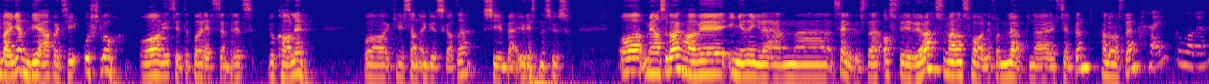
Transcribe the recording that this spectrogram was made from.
i Bergen, vi er faktisk i Oslo. Og vi sitter på Rettssenterets lokaler på Christian Augusts gate, 7B, Juristenes hus. Og med oss i dag har vi ingen ringere enn eh, selveste Astrid Rød, som er ansvarlig for den løpende rettshjelpen. Hallo, Astrid. Hei, god morgen.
